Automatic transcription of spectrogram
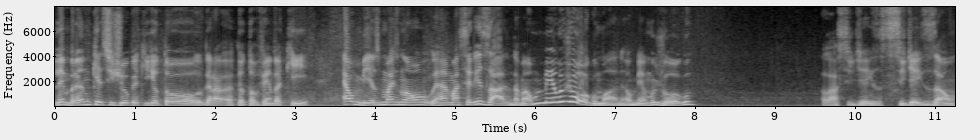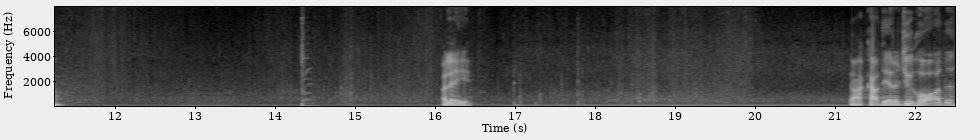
Lembrando que esse jogo aqui que eu tô, que eu tô vendo aqui é o mesmo, mas não é remasterizado. Então é o mesmo jogo, mano. É o mesmo jogo. Olha lá, CJ, CJzão. Olha aí. Tem uma cadeira de roda.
